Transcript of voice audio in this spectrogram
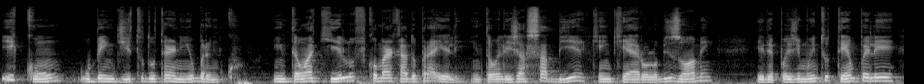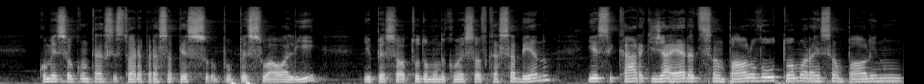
e com o bendito do terninho branco. Então aquilo ficou marcado para ele. Então ele já sabia quem que era o lobisomem e depois de muito tempo ele começou a contar essa história para essa pessoa, pro pessoal ali e o pessoal todo mundo começou a ficar sabendo. E esse cara que já era de São Paulo voltou a morar em São Paulo e não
